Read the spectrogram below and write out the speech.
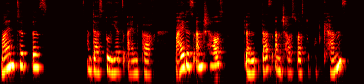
Mein Tipp ist, dass du jetzt einfach beides anschaust, dann das anschaust, was du gut kannst.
